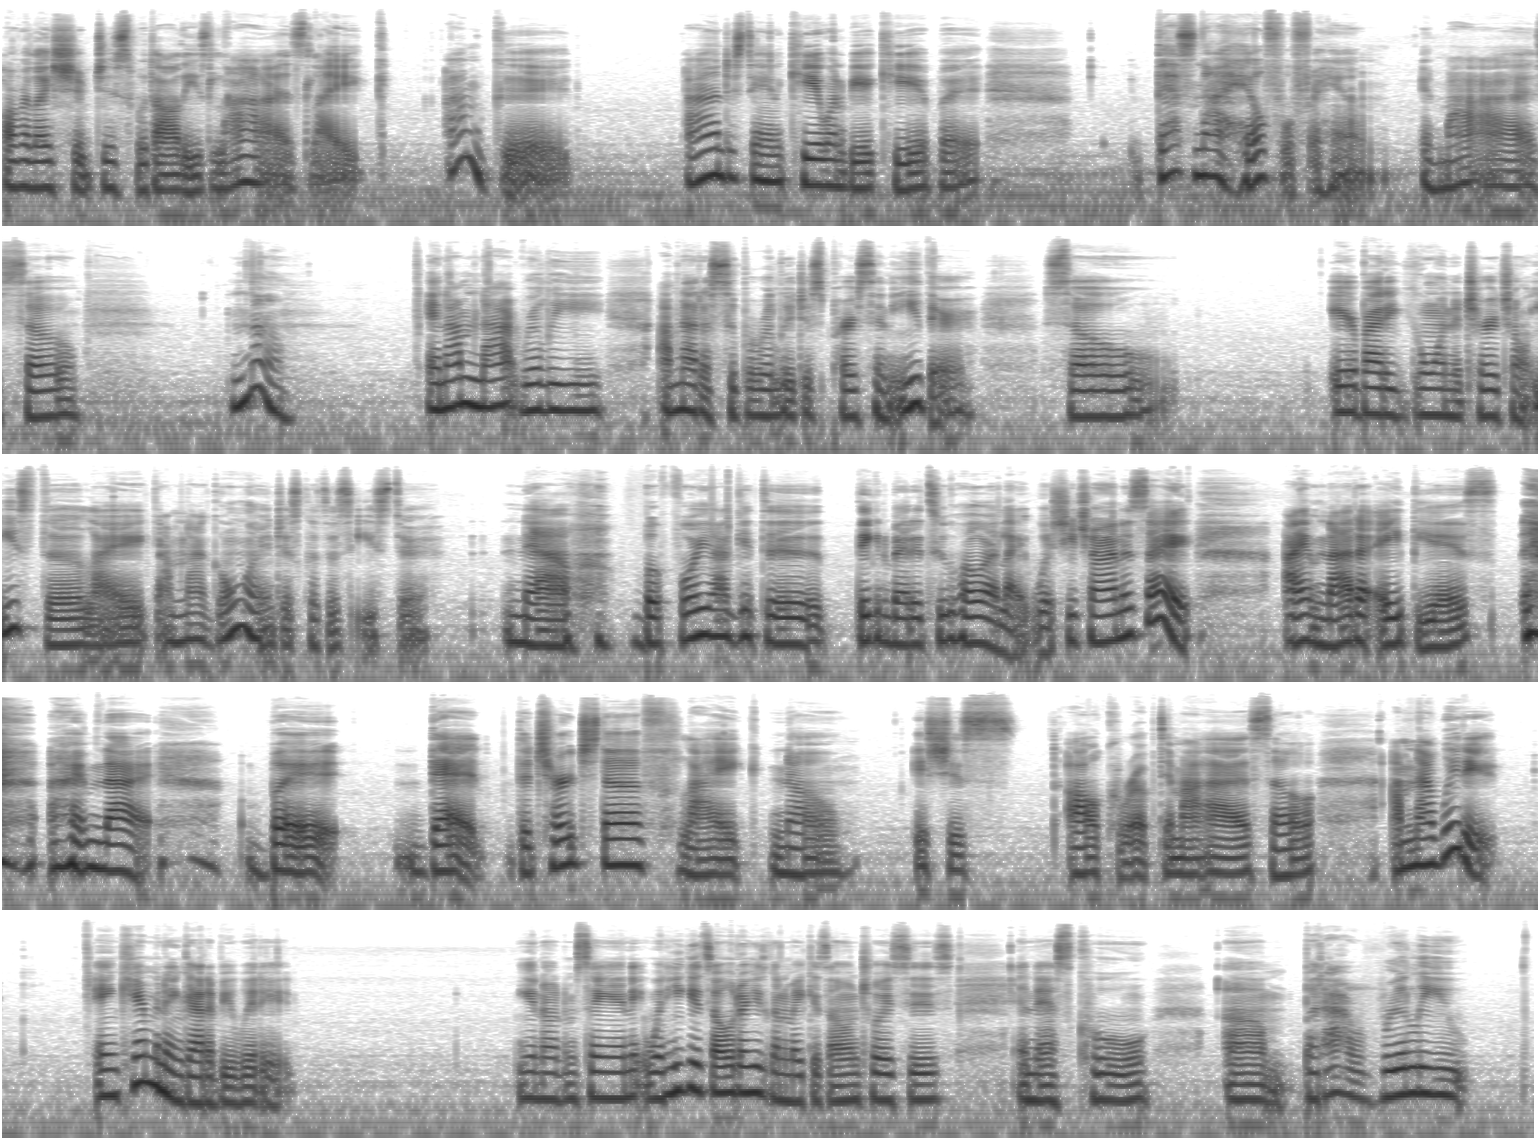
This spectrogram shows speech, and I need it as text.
a relationship just with all these lies. Like, I'm good. I understand a kid want to be a kid, but that's not helpful for him in my eyes. So, no. And I'm not really, I'm not a super religious person either. So, everybody going to church on Easter, like, I'm not going just because it's Easter. Now, before y'all get to thinking about it too hard, like, what's she trying to say? I am not an atheist. I am not. But that the church stuff, like, no, it's just all corrupt in my eyes. So I'm not with it. And Cameron ain't got to be with it. You know what I'm saying? When he gets older, he's going to make his own choices, and that's cool. Um, but I really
